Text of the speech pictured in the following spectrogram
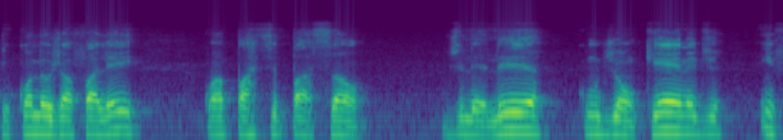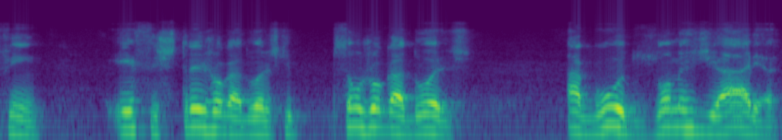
E como eu já falei, com a participação de Lelê, com John Kennedy, enfim, esses três jogadores, que são jogadores agudos, homens de área,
